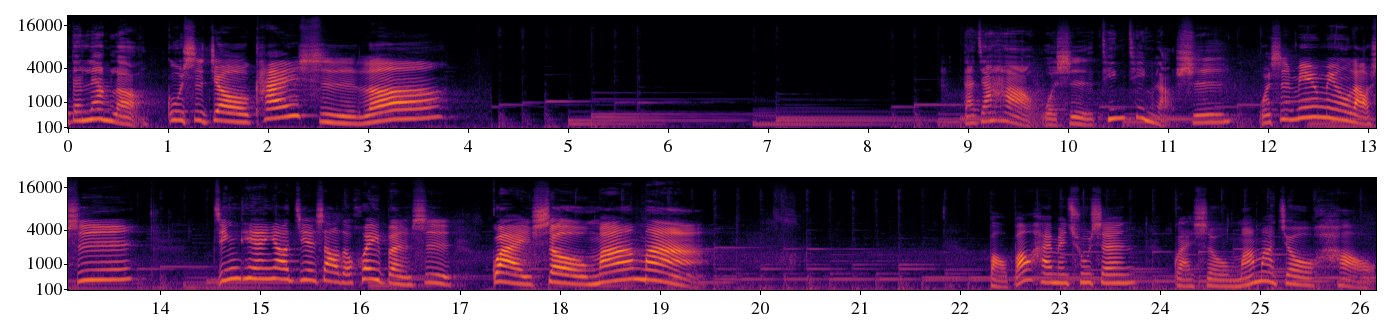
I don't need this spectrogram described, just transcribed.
灯亮了，故事就开始了。大家好，我是听听老师，我是缪缪老师。今天要介绍的绘本是《怪兽妈妈》。宝宝还没出生，怪兽妈妈就好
